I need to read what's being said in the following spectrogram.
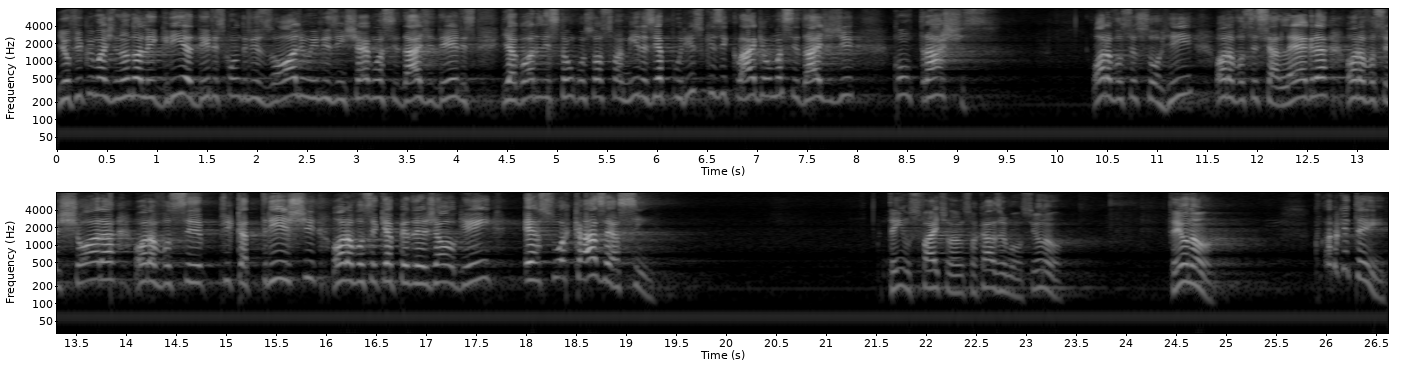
E eu fico imaginando a alegria deles quando eles olham e eles enxergam a cidade deles, e agora eles estão com suas famílias, e é por isso que Ziclag é uma cidade de contrastes. Ora você sorri, ora você se alegra, ora você chora, ora você fica triste, ora você quer apedrejar alguém, é a sua casa é assim. Tem uns fight lá na sua casa, irmão? Sim ou não? Tem ou não? Claro que tem.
